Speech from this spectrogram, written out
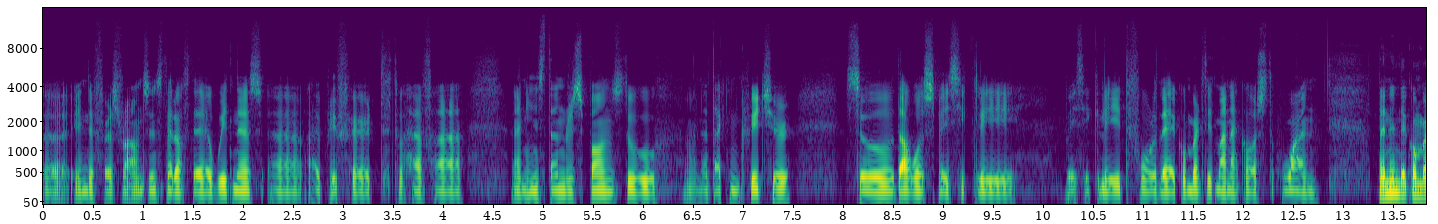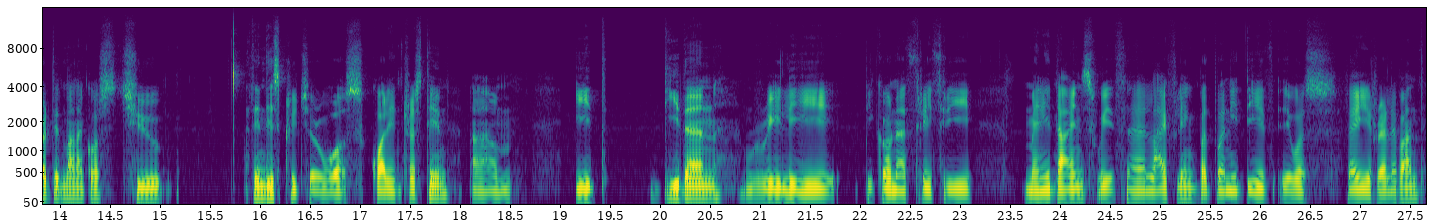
uh, in the first rounds instead of the witness. Uh, I preferred to have a, an instant response to an attacking creature. So that was basically basically it for the converted mana cost one. Then in the converted mana cost two, I think this creature was quite interesting. Um, it didn't really become a 3-3 many times with uh, lifelink, but when it did, it was very relevant.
